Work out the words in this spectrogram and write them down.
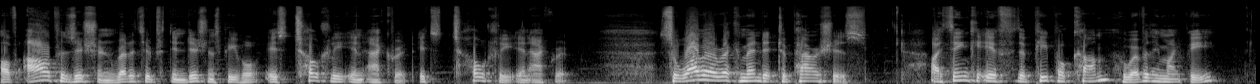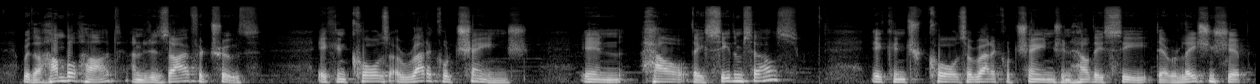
of our position relative to the indigenous people is totally inaccurate. It's totally inaccurate. So why would I recommend it to parishes? I think if the people come, whoever they might be, with a humble heart and a desire for truth, it can cause a radical change in how they see themselves. It can cause a radical change in how they see their relationship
